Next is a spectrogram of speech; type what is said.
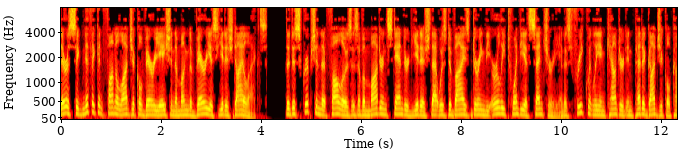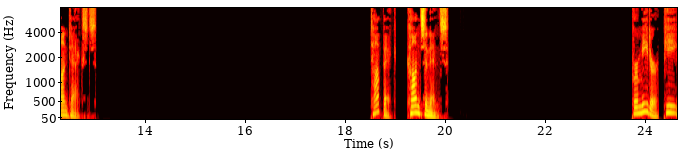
There is significant phonological variation among the various Yiddish dialects. The description that follows is of a modern Standard Yiddish that was devised during the early 20th century and is frequently encountered in pedagogical contexts. Consonants Per meter, p,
